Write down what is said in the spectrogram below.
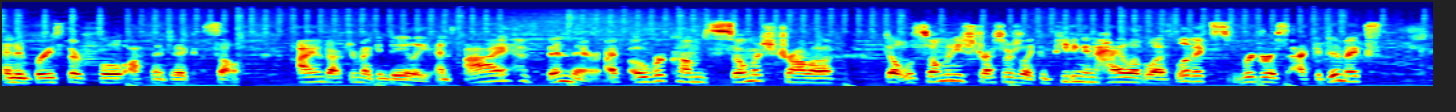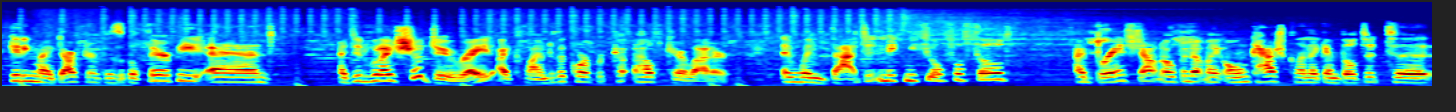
and embrace their full, authentic self. I am Dr. Megan Daly, and I have been there. I've overcome so much trauma, dealt with so many stressors like competing in high level athletics, rigorous academics, getting my doctorate in physical therapy, and I did what I should do, right? I climbed the corporate healthcare ladder. And when that didn't make me feel fulfilled, I branched out and opened up my own cash clinic and built it to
